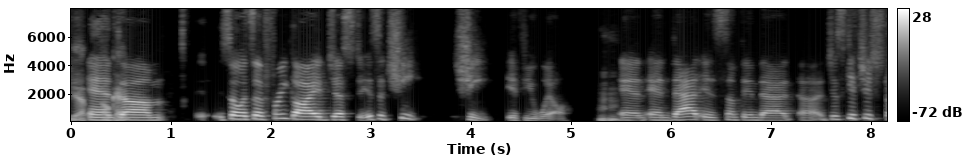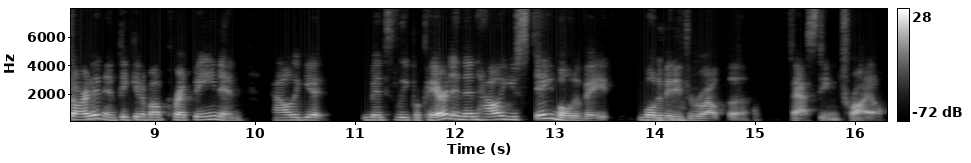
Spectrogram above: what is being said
Yep. and okay. um, so it's a free guide just it's a cheat sheet if you will Mhm. and and that is something that uh, just gets you started and thinking about prepping and how to get mentally prepared and then how you stay motivate motivated Mhm. throughout the fasting trial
